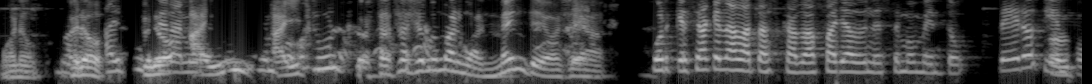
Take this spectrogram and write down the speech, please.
Bueno, pero, ahí, tú lo estás haciendo manualmente, o sea. Porque se ha quedado atascado, ha fallado en este momento, pero tiempo,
